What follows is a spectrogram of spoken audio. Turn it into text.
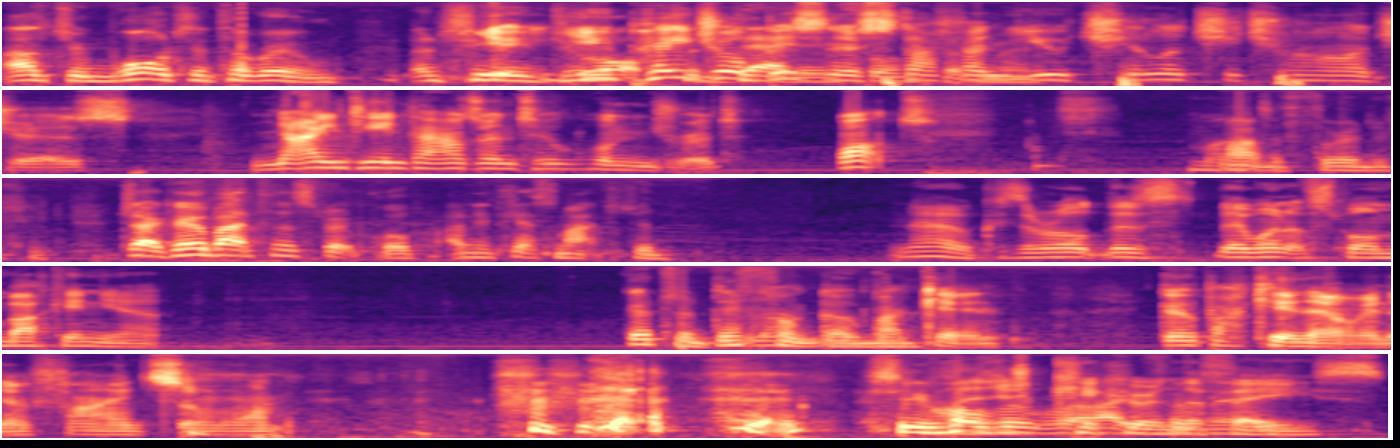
As she walked into the room and she You, you paid to your business front stuff and me. utility charges nineteen thousand two hundred. What? Might Mad. be 350. Jack, go back to the strip club. I need to get some action. No, because they're all there's they won't have spawned back in yet. Go to a No, different go one. then. back in. Go back in, Owen, and find someone. She They wasn't just kick right her in the me. face.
